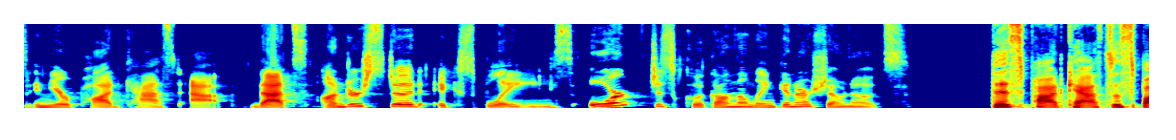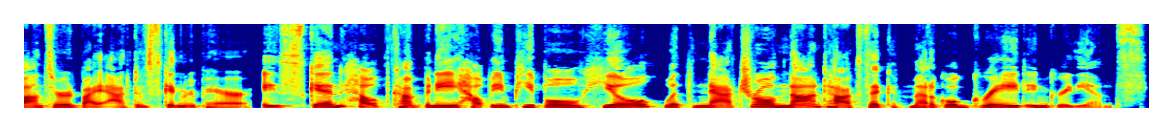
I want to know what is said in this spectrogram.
in your podcast app. That's Understood Explains, or just click on the link in our show notes. This podcast is sponsored by Active Skin Repair, a skin health company helping people heal with natural, non toxic, medical grade ingredients.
